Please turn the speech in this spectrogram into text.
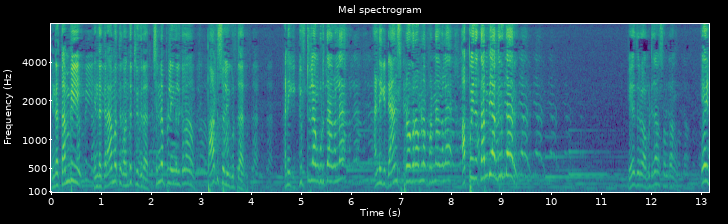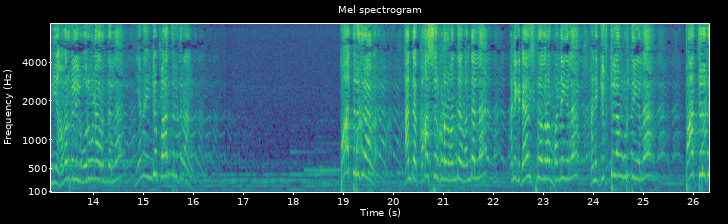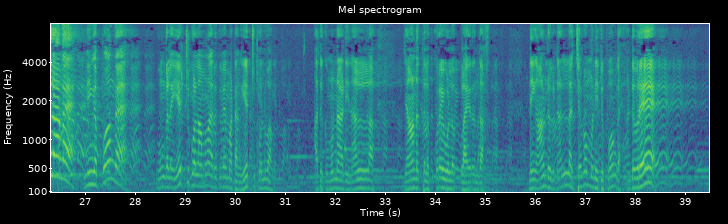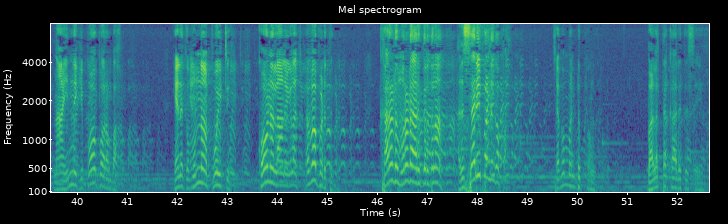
இந்த தம்பி இந்த கிராமத்துக்கு வந்துட்டு இருக்கிறார். சின்ன பிள்ளைங்களுக்கு எல்லாம் பாட்டு சொல்லி கொடுத்தாரு. அன்னைக்கு கிஃப்ட் எல்லாம் கொடுத்தாங்கல்ல? அன்னைக்கு டான்ஸ் ப்ரோக்ராம் எல்லாம் பண்ணாங்கல்ல? அப்ப இந்த தம்பி அங்க இருந்தார். பேதுரு அப்படிதான் சொல்றாங்க. ஏ நீ அவர்களில் ஒருவனா இருந்தல்ல? ஏன்னா இங்க பார்த்திருக்கிறாங்க. பார்த்திருக்கிறாங்க. அந்த பாஸ்டர் கூட வந்த வந்தல்ல? அன்னைக்கு டான்ஸ் ப்ரோக்ராம் பண்ணீங்கல்ல? அன்னைக்கு கிஃப்ட் எல்லாம் கொடுத்தீங்கல்ல? பார்த்திருக்கிறாங்க. நீங்க போங்க. உங்களை ஏற்றுக்கொள்ளாமலாம் இருக்கவே மாட்டாங்க ஏற்றுக்கொள்வாங்க. அதுக்கு முன்னாடி நல்லா ஞானத்துல குறைவுள்ளவர்களா இருந்தா. நீங்க ஆண்டுக்கு நல்லா ஜெபம் பண்ணிட்டு போங்க. ஆண்டவரே நான் இன்னைக்கு போக போறேன்பா. எனக்கு முன்னா போயிட்டு கோணல் ஆணைகளை செவ்வப்படுத்து கரடு முரடா இருக்கிறதெல்லாம் அது சரி பண்ணுங்கப்பா. ஜெபம் பண்ணிட்டு போங்க. பலத்த காரியத்தை செய்யும்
